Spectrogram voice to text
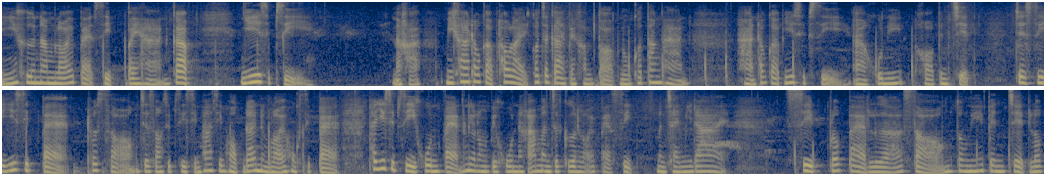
นี้คือนำ180ไปหารกับ24นะคะ มีค่าเท่ากับเท่าไหร่ ก็จะกลายเป็นคำตอบ หนูก็ตั้งหาร หารเท่ากับ 24 อ่าคูณนี้ขอเป็น 7 7 4 28 ทด 2 7 2 14 15 16 ได้ 168 ถ้า 24 คูณ 8 นักเรียนลงไปคูณนะคะ มันจะเกิน 180 มันใช้ไม่ได้ 10ลบ8เหลือ 2 ตรงนี้เป็น 7 ลบ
